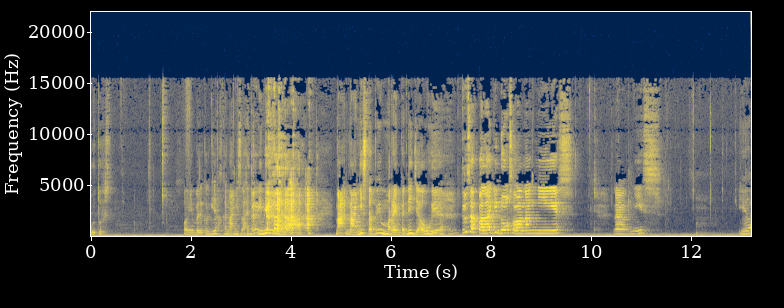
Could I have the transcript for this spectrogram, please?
butuh oh ya balik lagi ya ke nangis aja. Eh, ini udah nah nangis tapi merempetnya jauh ya. Terus apa lagi dong soal nangis? Nangis. Ya.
